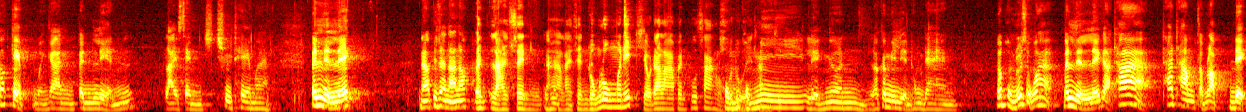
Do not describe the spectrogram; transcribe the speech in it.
ก็เก็บเหมือนกันเป็นเหรียญลายเซ็นชื่อเท่มาก เป็นเหรียญเล็ก นะพี่ธนาเนาะเป็นลายเซ็นอ่าลายเซ็นหลวงลุงมณิษฐ์เขียวดาราเป็นผู้สร้างหลวงผมปู่ดูผมอีกครั้งมีเหรียญเงิน แล้วก็มีเหรียญทองแดง แล้วผมรู้สึกว่าเป็นเหรียญเล็กอะถ้าถ้าทำสำหรับเด็ก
